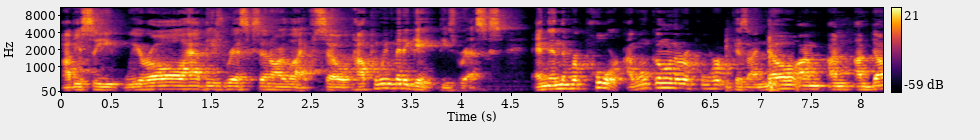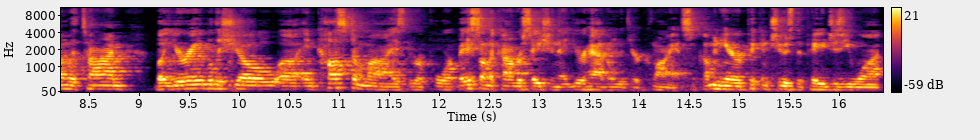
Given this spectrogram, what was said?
obviously, we all have these risks in our life. So, how can we mitigate these risks? And then the report. I won't go in the report because I know I'm, I'm, I'm done with time, but you're able to show uh, and customize the report based on the conversation that you're having with your clients. So, come in here, pick and choose the pages you want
